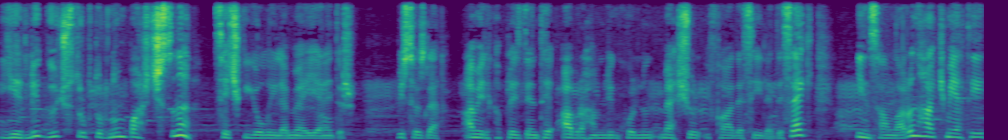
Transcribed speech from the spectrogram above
yerli güc strukturunun başçısını seçki yolu ilə müəyyən edir. Bir sözlə, Amerika prezidenti Abraham Lincolnun məşhur ifadəsi ilə desək, insanların hakimiyyəti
